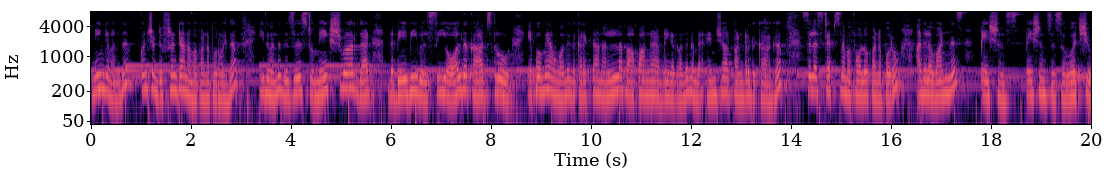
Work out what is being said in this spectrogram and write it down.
நீங்கள் வந்து கொஞ்சம் டிஃப்ரெண்ட்டாக நம்ம பண்ண போகிறோம் இதை. இது வந்து this is to make sure that the baby will see all the cards through எப்போவுமே அவங்க வந்து இதை கரெக்டாக நல்லா பார்ப்பாங்க அப்படிங்கிறத வந்து நம்ம என்ஷோர் பண்ணுறதுக்காக சில ஸ்டெப்ஸ் நம்ம ஃபாலோ பண்ண போகிறோம் அதில் one is patience patience is a virtue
